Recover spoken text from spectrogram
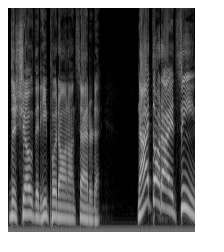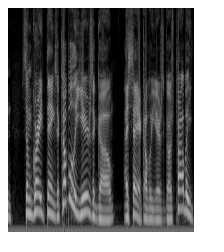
the show that he put on on Saturday. Now, I thought I had seen some great things. A couple of years ago, I say a couple years ago, it's probably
